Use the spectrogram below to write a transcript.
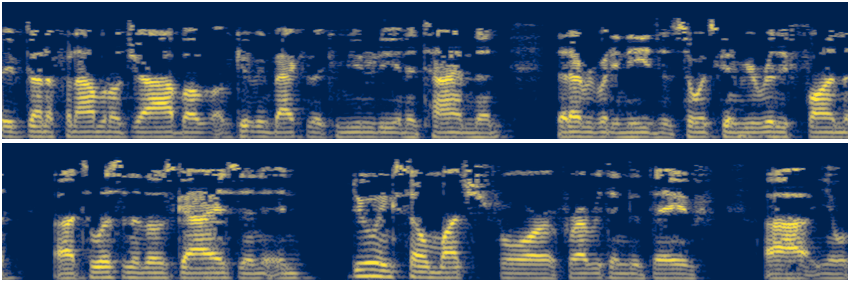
they've done a phenomenal job of, of giving back to the community in a time that that everybody needs it. So it's going to be really fun uh to listen to those guys and and doing so much for for everything that they've uh you know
